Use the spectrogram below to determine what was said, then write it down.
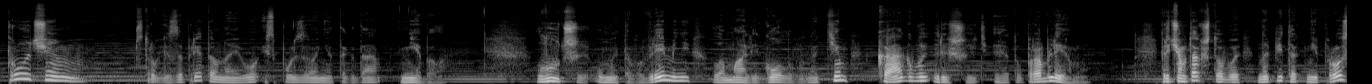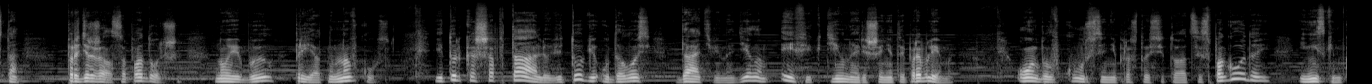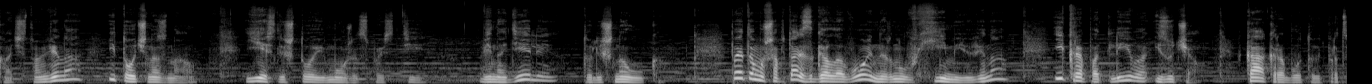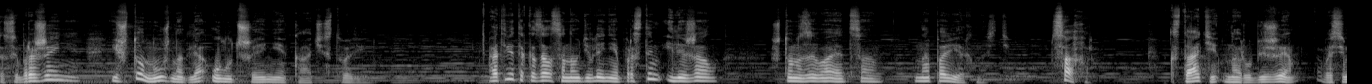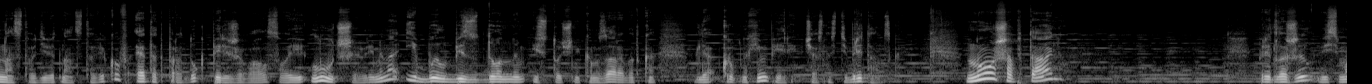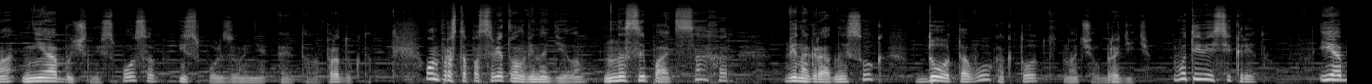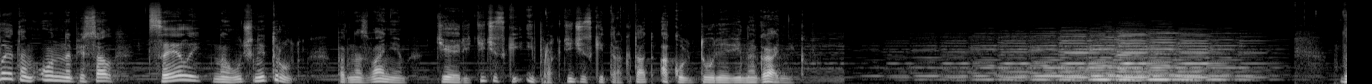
Впрочем, строгих запретов на его использование тогда не было. Лучшие умы того времени ломали голову над тем, как бы решить эту проблему. Причем так, чтобы напиток не просто продержался подольше, но и был приятным на вкус. И только Шапталю в итоге удалось дать виноделам эффективное решение этой проблемы. Он был в курсе непростой ситуации с погодой и низким качеством вина и точно знал, если что и может спасти виноделие, то лишь наука. Поэтому Шапталь с головой нырнул в химию вина и кропотливо изучал как работают процессы брожения и что нужно для улучшения качества вин. Ответ оказался на удивление простым и лежал, что называется, на поверхности. Сахар. Кстати, на рубеже 18-19 веков этот продукт переживал свои лучшие времена и был бездонным источником заработка для крупных империй, в частности британской. Но Шапталь предложил весьма необычный способ использования этого продукта. Он просто посоветовал виноделам насыпать сахар в виноградный сок до того, как тот начал бродить. Вот и весь секрет. И об этом он написал целый научный труд под названием «Теоретический и практический трактат о культуре виноградников».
